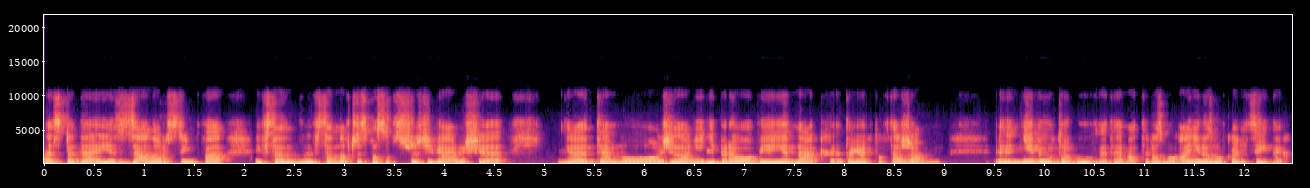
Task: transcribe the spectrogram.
e, SPD jest za Nord Stream 2 i w, stan, w stanowczy sposób sprzeciwiają się e, temu zieloni liberałowie, jednak, tak jak powtarzam, e, nie był to główny temat rozmów, ani rozmów koalicyjnych,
